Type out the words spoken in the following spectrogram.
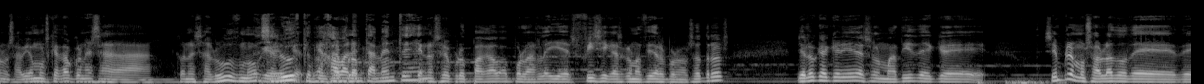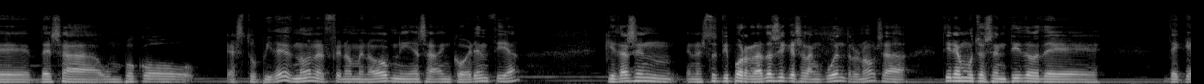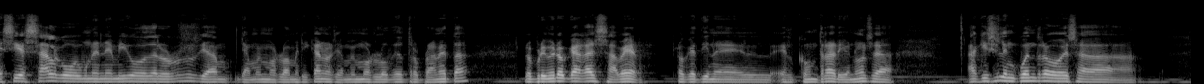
Nos habíamos quedado con esa con esa luz, ¿no? Esa que, luz que, que bajaba que lentamente. Que no se propagaba por las leyes físicas conocidas por nosotros. Yo lo que quería es el matiz de que siempre hemos hablado de, de, de esa un poco estupidez, ¿no? En el fenómeno ovni, esa incoherencia. Quizás en, en este tipo de relatos sí que se la encuentro, ¿no? O sea, tiene mucho sentido de, de que si es algo, un enemigo de los rusos, ya, llamémoslo americanos, llamémoslo de otro planeta, lo primero que haga es saber lo que tiene el, el contrario, ¿no? O sea, aquí sí le encuentro esa,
